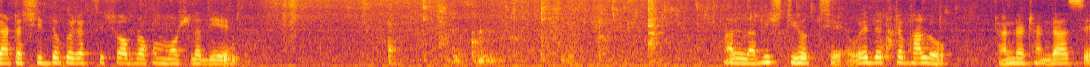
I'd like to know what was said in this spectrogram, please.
ডাটা সিদ্ধ করে রাখছি, সব রকম মশলা দিয়ে। আল্লাহ, বৃষ্টি হচ্ছে ওয়েদারটা ভালো, ঠান্ডা ঠান্ডা আছে।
